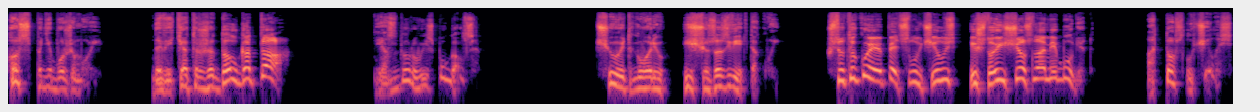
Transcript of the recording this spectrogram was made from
«Господи, боже мой! Да ведь это же долгота!» Я здорово испугался. Чего это, говорю, еще за зверь такой? Что такое опять случилось, и что еще с нами будет? А то случилось,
